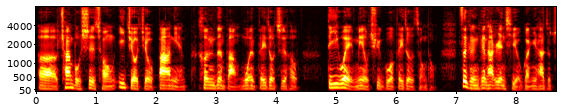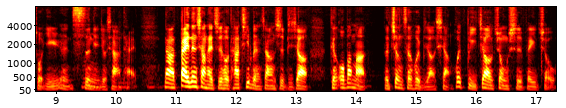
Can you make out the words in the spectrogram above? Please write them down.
呃，川普是从一九九八年克林顿访问非洲之后，第一位没有去过非洲的总统。这可能跟他任期有关，因为他就做一任四年就下台。那拜登上台之后，他基本上是比较跟奥巴马。的政策会比较像，会比较重视非洲。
